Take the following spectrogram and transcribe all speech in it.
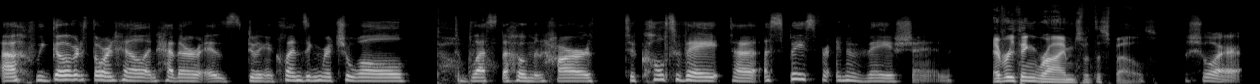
Uh, we go over to Thornhill, and Heather is doing a cleansing ritual Oh to bless the home and hearth, to cultivate uh, a space for innovation. Everything rhymes with the spells. Sure.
